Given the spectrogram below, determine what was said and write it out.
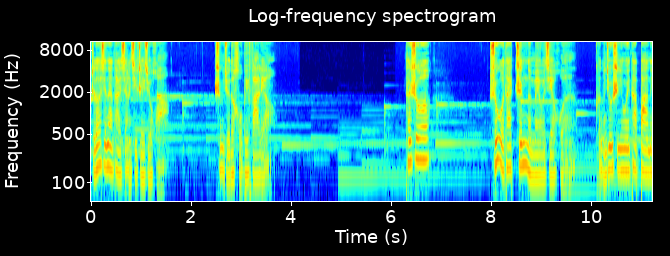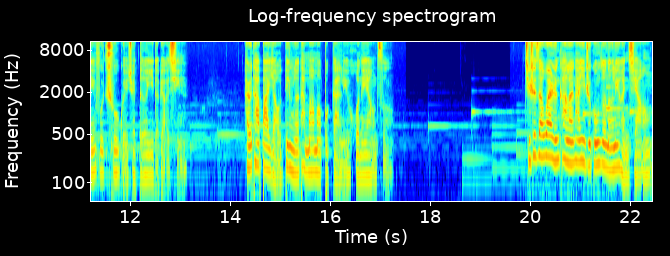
直到现在，他想起这句话，生觉得后背发凉。他说：“如果他真的没有结婚，可能就是因为他爸那副出轨却得意的表情，还有他爸咬定了他妈妈不敢离婚的样子。其实，在外人看来，他一直工作能力很强，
